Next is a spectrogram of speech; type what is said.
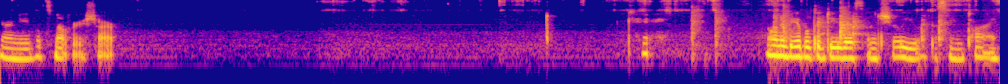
Yarn needle, it's not very sharp. I want to be able to do this and show you at the same time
